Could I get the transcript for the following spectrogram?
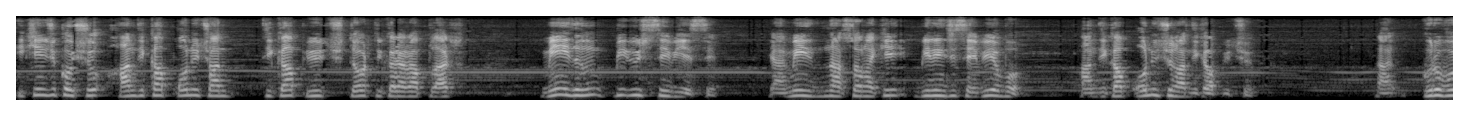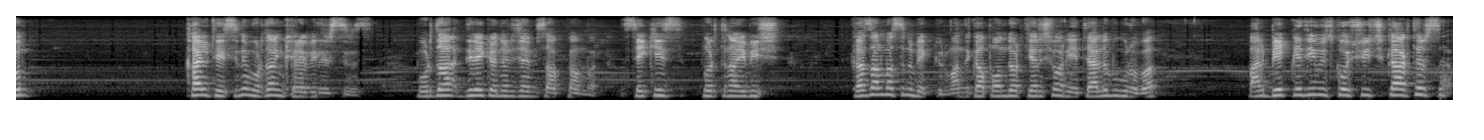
İkinci koşu handikap 13 handikap 3 4 yukarı Araplar. Maiden'ın bir üst seviyesi. Yani Maiden'dan sonraki birinci seviye bu. Handikap 13'ün handikap 3'ü. Yani grubun kalitesini buradan görebilirsiniz. Burada direkt önereceğim bir safkan var. 8 Fırtına İbiş. Kazanmasını bekliyorum. Handikap 14 yarışı var yeterli bu gruba. Yani beklediğimiz koşuyu çıkartırsa,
